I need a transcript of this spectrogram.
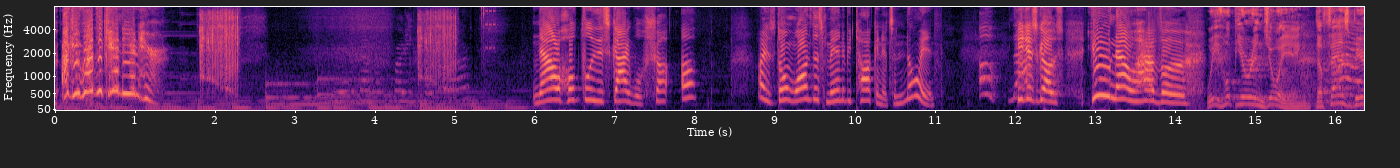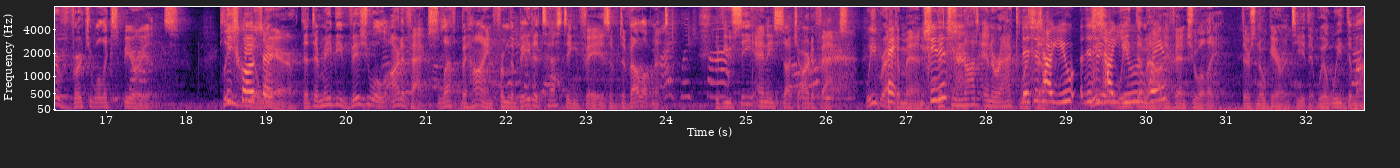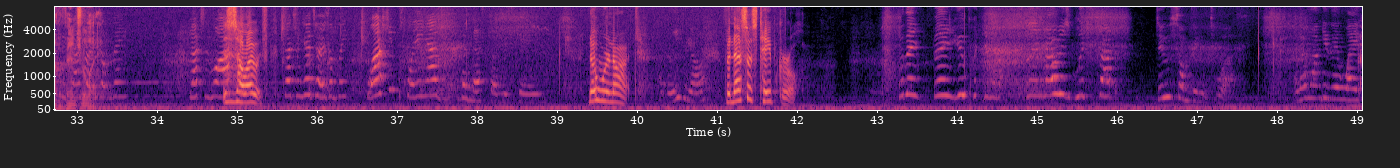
I can grab the candy in here. Now, hopefully, this guy will shut up. I just don't want this man to be talking. It's annoying. Oh, no. He just goes, You now have a. We hope you're enjoying the Fazbear virtual experience. Please be aware that there may be visual artifacts left behind from the beta testing phase of development. If you see any such artifacts, we recommend you see that you not interact with This is them. how you- this we'll how weed you them out eventually. There's no guarantee that we'll weed them out Jackson, can I tell eventually. you something? Jackson, well, This is how I wave. Jackson, can I tell you something? We're actually playing as Vanessa this game. No, we're not. I believe we are. Vanessa's tape girl. But then, but then who put them? But then how does Glitch Trap do something to us? I don't want to give it away.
